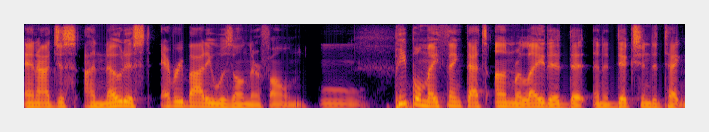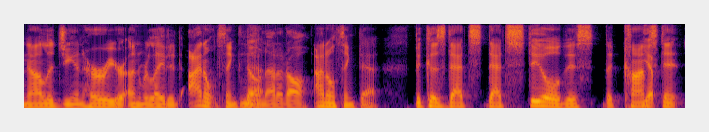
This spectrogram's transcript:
and I just I noticed everybody was on their phone. People may think that's unrelated, that an addiction to technology and hurry are unrelated. I don't think No, that. not at all. I don't think that. Because that's that's still this the constant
